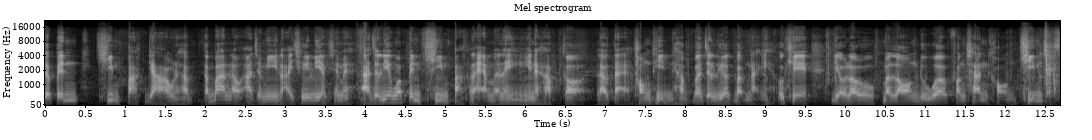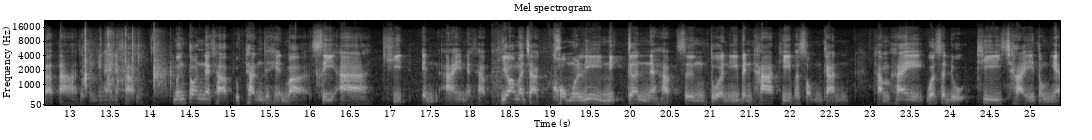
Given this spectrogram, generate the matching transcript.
จะเป็นครีมปากยาวนะครับ แต่บ้านเราอาจจะมีหลายชื่อเรียกใช่ไหม อาจจะเรียกว่าเป็นครีมปากแหลมอะไรอย่างนี้นะครับ ก็แล้วแต่ท้องถิ่นครับว่าจะเลือกแบบไหน โอเค เดี๋ยวเรามาลองดูว่าฟังก์ชันของครีมจากซาตาจะเป็นยังไงนะครับ เบื้องต้นนะครับ ทุกท่านจะเห็นว่า CR ขีด NI นะครับ ย่อมาจาก c o m o l y Nickel นะครับ ซึ่งตัวนี้เป็นธาตุที่ผสมกันทำให้วัสดุที่ใช้ตรงนี้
